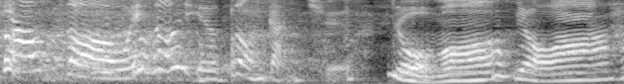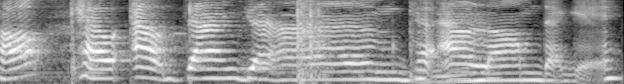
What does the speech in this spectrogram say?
飘走，我一直都有这种感觉。有吗？有啊，好，call out 单元，call out 了，我们打给，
